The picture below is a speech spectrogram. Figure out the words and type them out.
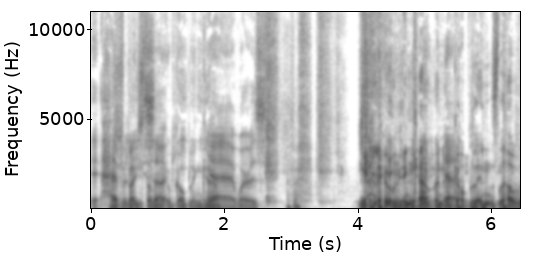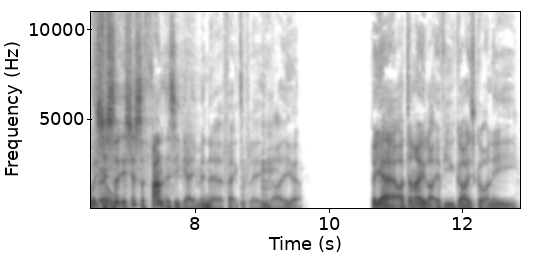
it heavily based on a little goblin camp. Yeah, whereas Just a little encampment Yeah. of goblins the whole well, it's film. just a, it's just a fantasy game, isn't it? Effectively, like yeah. But yeah, I don't know. Like, have you guys got any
